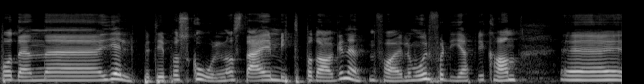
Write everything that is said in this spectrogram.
på den uh, hjelpetid på skolen hos deg midt på dagen, enten far eller mor, fordi at vi kan, uh,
